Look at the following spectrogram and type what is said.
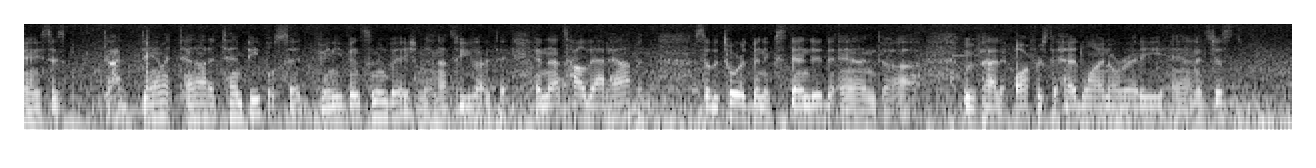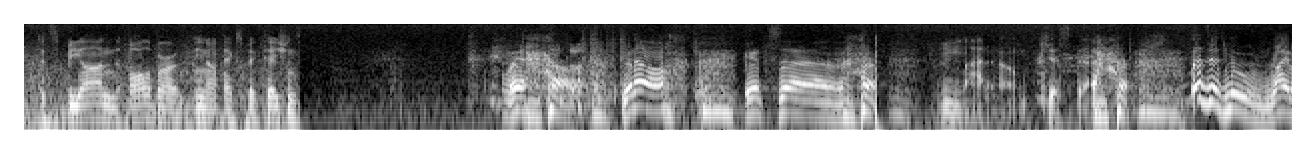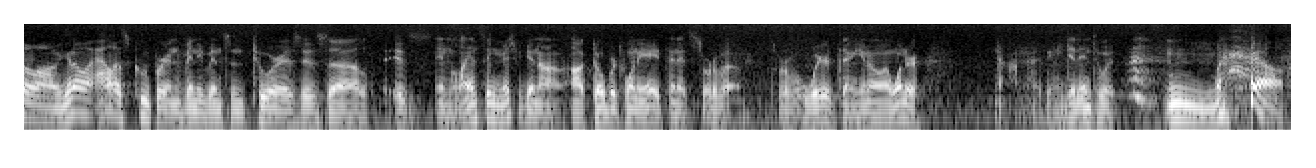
And he says, God damn it, 10 out of 10 people said Vinnie Vincent Invasion, and that's who you got to take. And that's how that happened. So the tour has been extended, and uh, we've had offers to headline already, and it's just, it's beyond all of our, you know, expectations. Well, you know, it's, uh, mm, I don't know, just, uh, let's just move right along. You know, Alice Cooper and Vinnie Vincent tour is, is, uh, is in Lansing, Michigan on October 28th, and it's sort of a, sort of a weird thing, you know. I wonder, no, I'm not going to get into it. Mm, well,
